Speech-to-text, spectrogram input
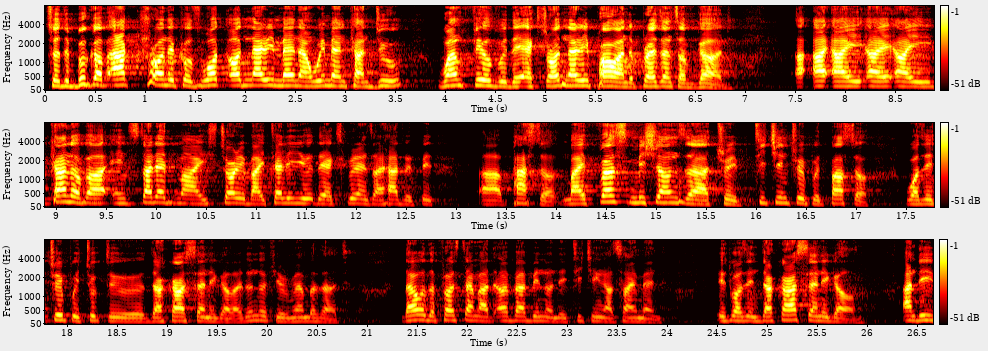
So the book of Acts chronicles what ordinary men and women can do when filled with the extraordinary power and the presence of God. I, I, I, kind of uh, started my story by telling you the experience I had with uh, Pastor. My first missions uh, trip, teaching trip with Pastor, was a trip we took to Dakar, Senegal. I don't know if you remember that. That was the first time I'd ever been on a teaching assignment. It was in Dakar, Senegal. And the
